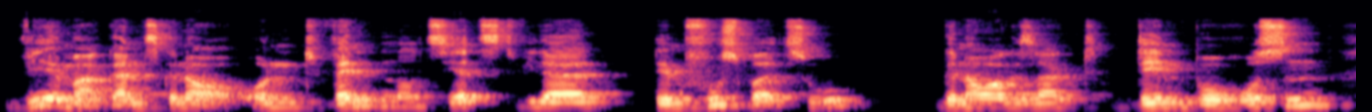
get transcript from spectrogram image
Wie immer, ganz genau. Und wenden uns jetzt wieder dem Fußball zu, genauer gesagt den Borussen.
